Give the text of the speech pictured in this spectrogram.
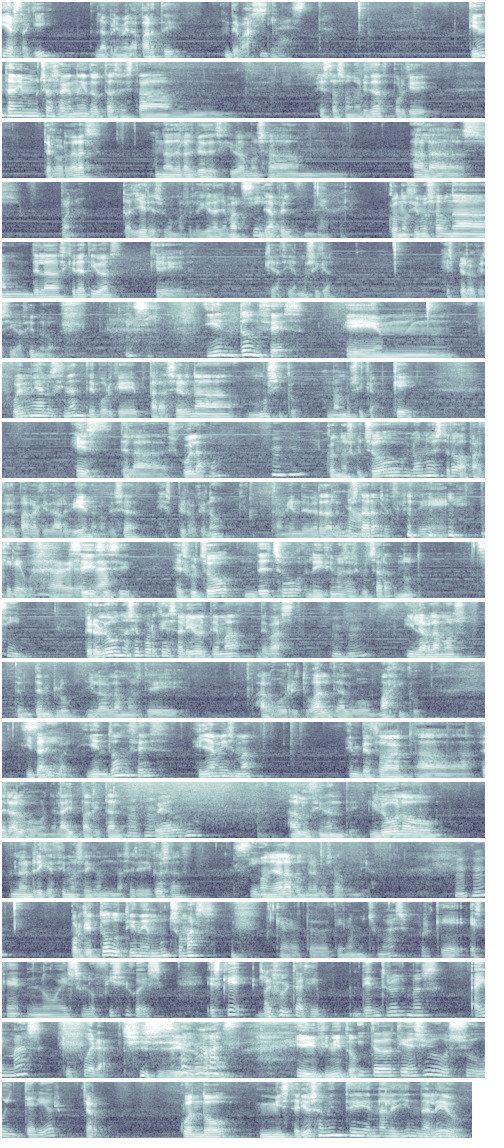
Y hasta aquí la primera parte de Bast. de basta. Tiene también muchas anécdotas esta, mm, esta sonoridad porque te acordarás, una de las veces que íbamos a, mm, a las, bueno, talleres o como se le quiera llamar, Sí, de Apple, de Apple. conocimos a una de las creativas que, que hacía música. Espero que siga haciéndolo. Sí. Y entonces em, fue muy alucinante porque para ser una músico, una música que es de la escuela, ¿no? Cuando escuchó lo nuestro, aparte de para quedar bien o lo que sea, espero que no, que también de verdad le No, gustara. yo creo que, que le gustaba, ¿verdad? Sí, sí, sí. Escuchó, de hecho, le hicimos escuchar Nut. Sí. Pero luego no sé por qué salió el tema de Bast. Y le hablamos de un templo y le hablamos de algo ritual, de algo mágico y tal y Sí. cual. Y entonces ella misma empezó a, a hacer algo con el iPad y tal. Fue algo alucinante. Y luego lo, lo enriquecimos ahí con una serie de cosas. Sí. Bueno, ya la pondremos algún día. Porque todo tiene mucho más. Claro, todo tiene mucho más, porque es que no es lo físico, es, es que Uf. resulta que dentro es más, hay más que fuera. Sí, sí, sí, Hay más. Infinito. Y todo tiene su, su interior. Claro. Cuando misteriosamente en la leyenda leo,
